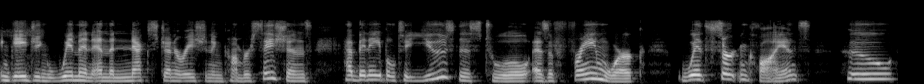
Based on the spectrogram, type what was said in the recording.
engaging women and the next generation in conversations have been able to use this tool as a framework with certain clients who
